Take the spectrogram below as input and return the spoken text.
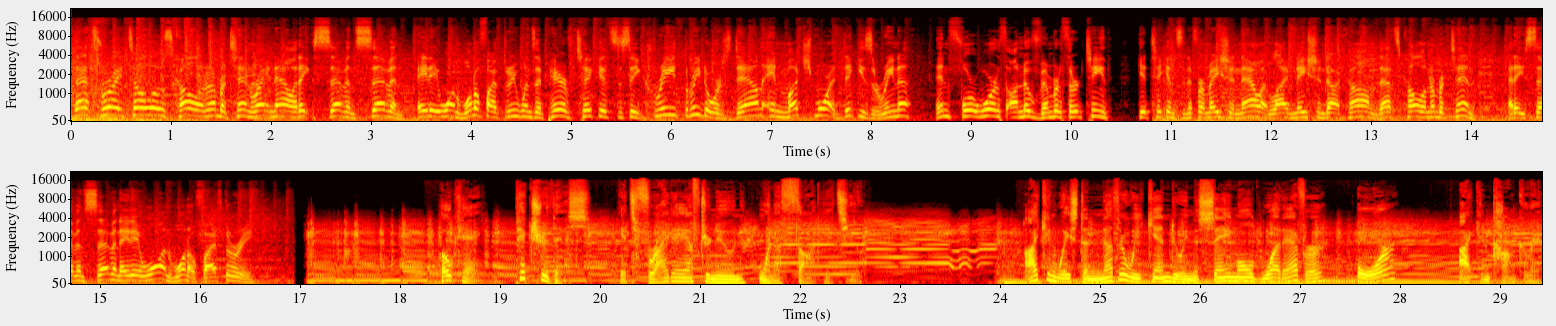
That's right. Tolo's caller number 10 right now at 877 881 1053 wins a pair of tickets to see Creed, Three Doors Down, and much more at Dickies Arena in Fort Worth on November 13th. Get tickets and information now at livenation.com. That's caller number 10 at 877 881 1053. Okay, picture this. It's Friday afternoon when a thought hits you. I can waste another weekend doing the same old whatever, or I can conquer it.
